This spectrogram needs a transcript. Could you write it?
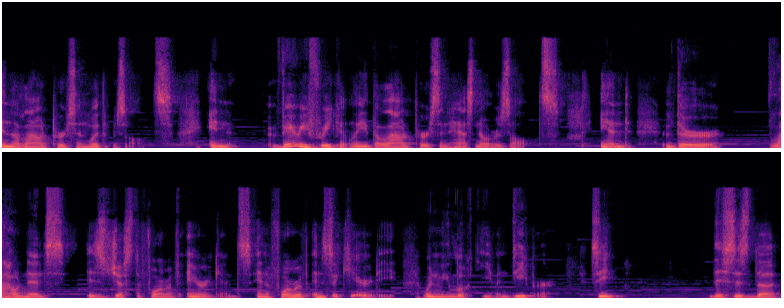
and the loud person with results. And very frequently, the loud person has no results, and their loudness is just a form of arrogance and a form of insecurity when we look even deeper. See, this is the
